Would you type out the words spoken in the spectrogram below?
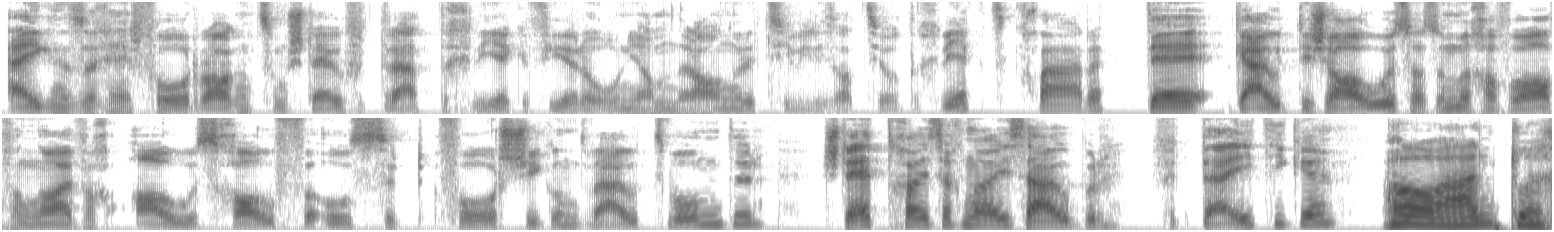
Eignen sich hervorragend zum Stellvertreterkriegen führen, ohne an einer anderen Zivilisation den Krieg zu erklären. Der Geld ist alles, also man kann von Anfang an einfach alles kaufen, außer Forschung und Weltwunder. Die Städte können sich neu selber verteidigen. Oh, endlich!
